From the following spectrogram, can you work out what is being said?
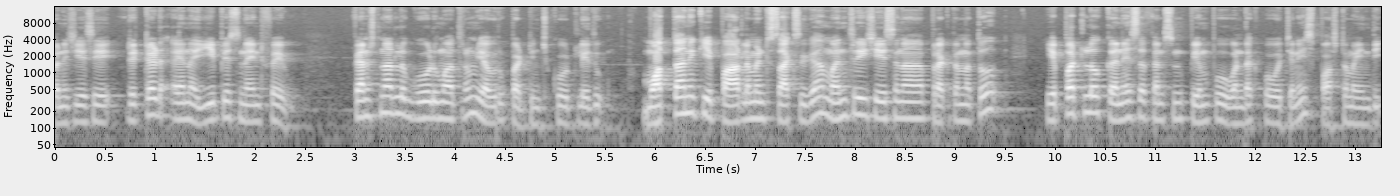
పనిచేసే రిటైర్డ్ అయిన ఈపీఎస్ నైంటీ ఫైవ్ పెన్షనర్ల గోడు మాత్రం ఎవరూ పట్టించుకోవట్లేదు. మొత్తానికి పార్లమెంట్ సాక్షిగా మంత్రి చేసిన ప్రకటనతో ఇప్పట్లో కనీస పెన్షన్ పెంపు ఉండకపోవచ్చని స్పష్టమైంది.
